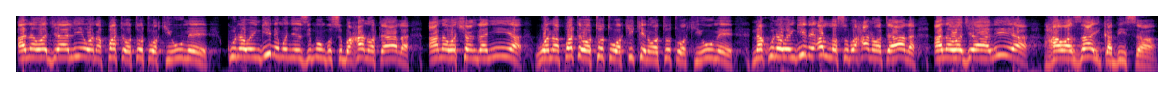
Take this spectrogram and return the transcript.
anawajalia wanapata watoto wa kiume. Kuna wengine mwenyezi mungu subhanahu wa taala anawachanganyia wanapata watoto wa kike na watoto wa kiume. Na kuna wengine allah wa taala anawajaalia hawazai kabisa.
